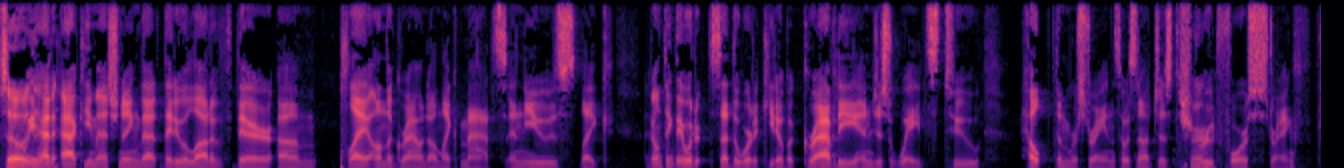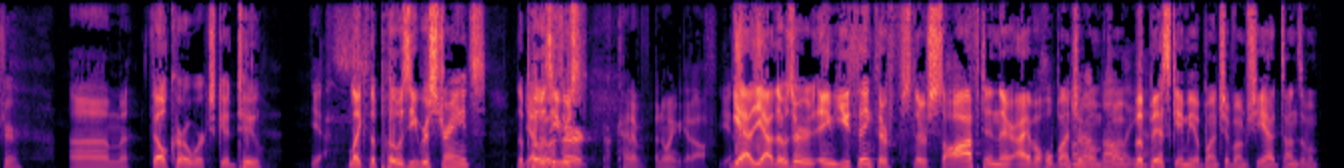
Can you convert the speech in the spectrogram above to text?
So- we had Aki mentioning that they do a lot of their um, play on the ground on like mats and use like I don't think they would said the word aikido, but gravity and just weights to help them restrain. So it's not just brute force strength. Sure, Um, Velcro works good too, yes, like the Posey restraints. The yeah, Posey those res- are kind of annoying to get off. Yeah. Yeah, yeah, those are. And you think they're they're soft and they're. I have a whole bunch Oh, of no, them. no, yeah. Babis gave me a bunch of them. She had tons of them,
